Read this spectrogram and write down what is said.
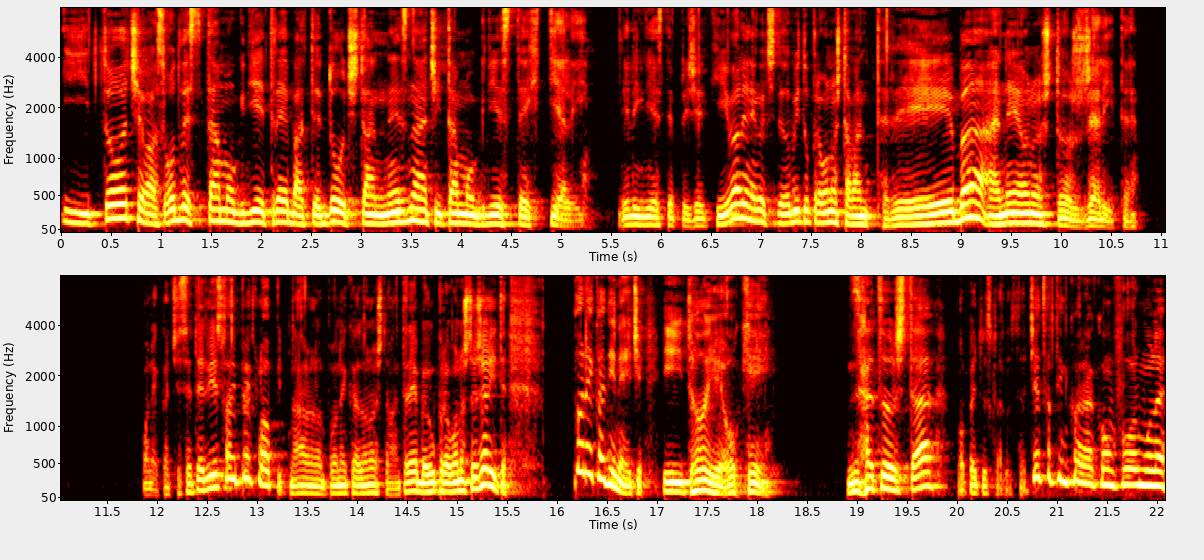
i to će vas odvesti tamo gdje trebate doći, šta ne znači tamo gdje ste htjeli ili gdje ste priželjkivali, nego ćete dobiti upravo ono što vam treba, a ne ono što želite. Ponekad će se te dvije stvari preklopiti, naravno ponekad ono što vam treba je upravo ono što želite. Ponekad i neće. I to je ok. Zato što, opet u skladu sa četvrtim korakom formule,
